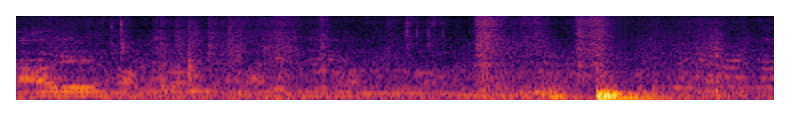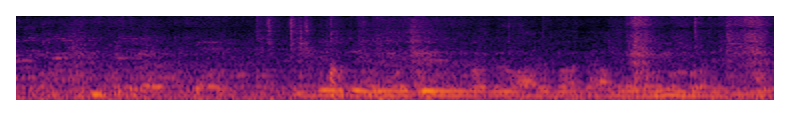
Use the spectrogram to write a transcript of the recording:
யாரு மாப்பிள்ளை நான் எப்படி இங்கே வந்து என்ன பார்க்கணும் அது பார்க்க அப்படியே மீன் சொல்லிட்டு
